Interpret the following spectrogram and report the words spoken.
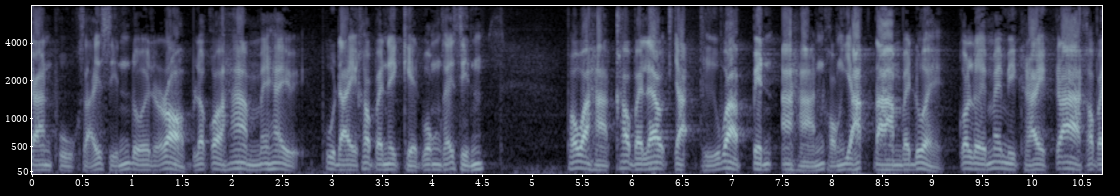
การผูกสายสินโดยรอบ แล้วก็ห้ามไม่ให้ผู้ใดเข้าไปในเขตวงสายสินเพราะว่าหากเข้าไปแล้วจะถือว่าเป็นอาหารของยักษ์ตามไปด้วย ก็เลยไม่มีใครกล้าเข้าไป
